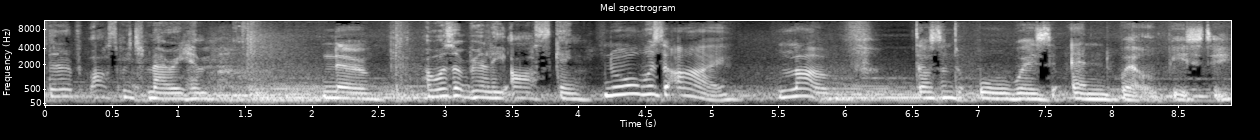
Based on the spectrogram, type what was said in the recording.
Philip asked me to marry him. No, I wasn't really asking. nor was I. Love doesn't always end well, Beastie.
